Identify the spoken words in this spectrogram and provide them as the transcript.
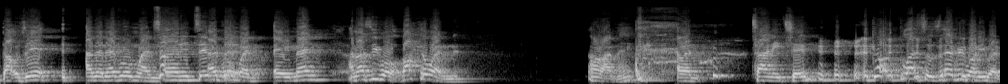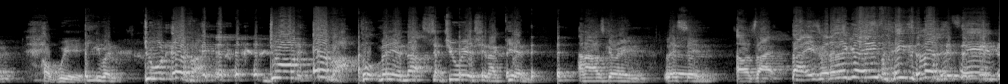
That was it. And then everyone went, everyone went, Amen. And as he walked back, I went, All right, mate. I went, Tiny Tim. God bless us, everyone. He went, how weird. He went, don't ever, don't ever put me in that situation again. And I was going, listen, I was like, that is one of the greatest things I've ever seen.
